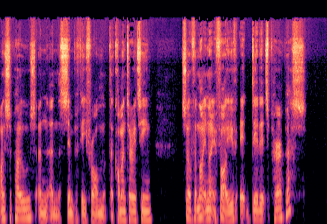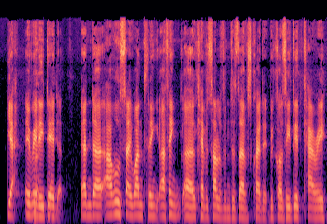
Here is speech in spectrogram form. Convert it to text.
I suppose, and and the sympathy from the commentary team. So for 1995, it did its purpose. Yeah, it really did. And uh, I will say one thing. I think uh, Kevin Sullivan deserves credit because he did carry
